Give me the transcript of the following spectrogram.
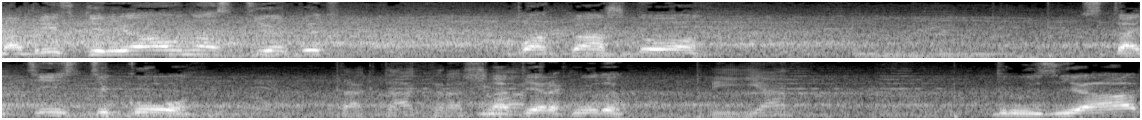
Мадридский Реал у нас терпит пока что статистику Так, так, хорошо. на первых минутах. Вия, Друзья,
